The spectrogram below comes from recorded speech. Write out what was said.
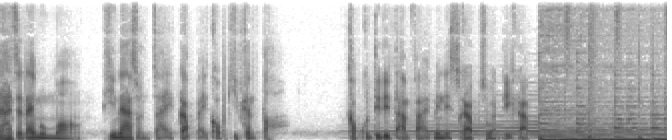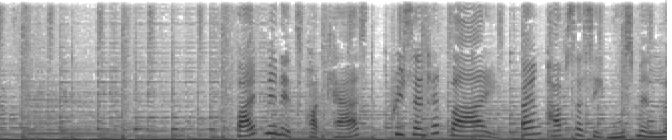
น่าจะได้มุมมองที่น่าสนใจกลับไปคบคิดกันต่อ ขอบคุณที่ติดตาม 5 minutes ครับ สวัสดีครับ 5 minutes podcast presented by แป้งพับสสิมูสเมนโล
